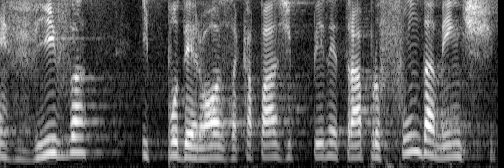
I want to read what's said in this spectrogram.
é viva e poderosa, capaz de penetrar profundamente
